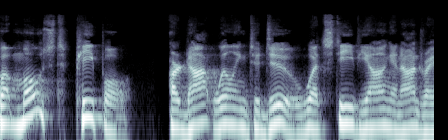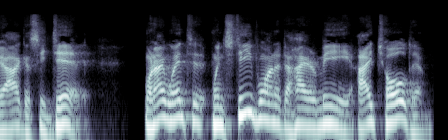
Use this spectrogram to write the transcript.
But most people are not willing to do what Steve Young and Andre Agassi did. When I went to when Steve wanted to hire me, I told him,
